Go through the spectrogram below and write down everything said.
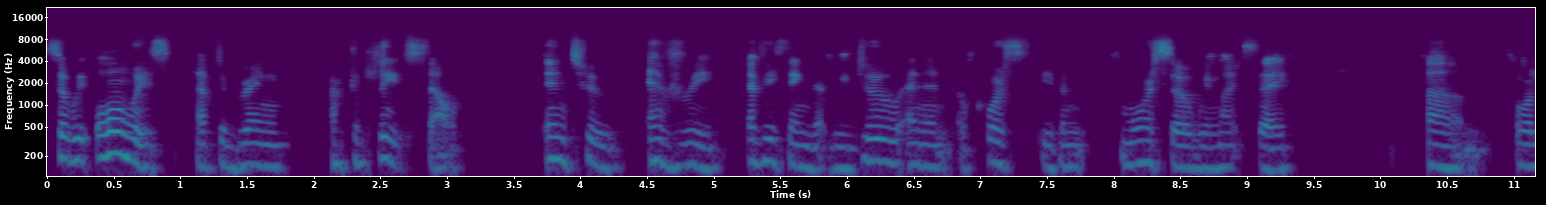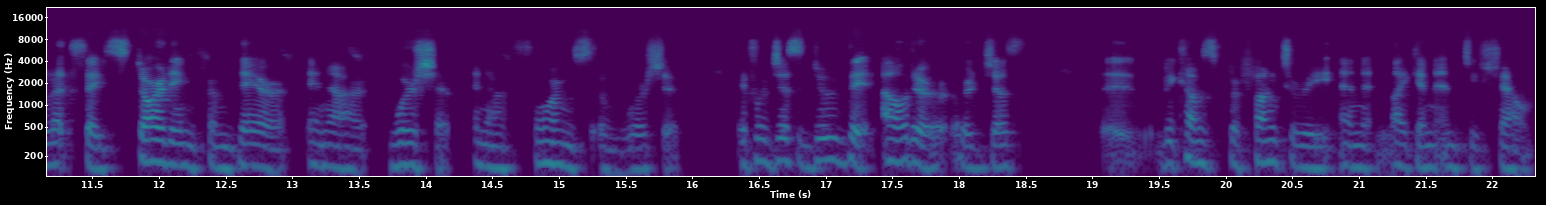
So we always have to bring our complete self into every everything that we do. And then of course even more so we might say um, or let's say starting from there in our worship in our forms of worship. If we just do the outer or just uh, becomes perfunctory and like an empty shell.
